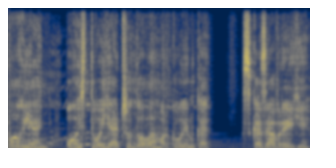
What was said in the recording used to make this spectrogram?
Поглянь, ось твоя чудова морквинка, сказав Регі.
